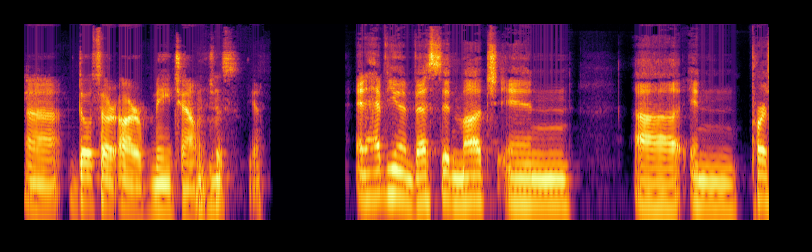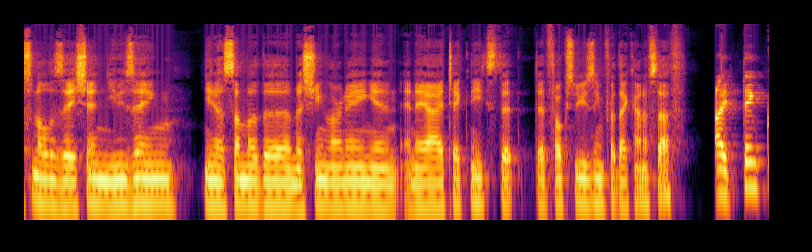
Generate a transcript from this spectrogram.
Uh, those are our main challenges. Mm-hmm. Yeah. And have you invested much in uh, in personalization using you know some of the machine learning and, and AI techniques that that folks are using for that kind of stuff? I think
